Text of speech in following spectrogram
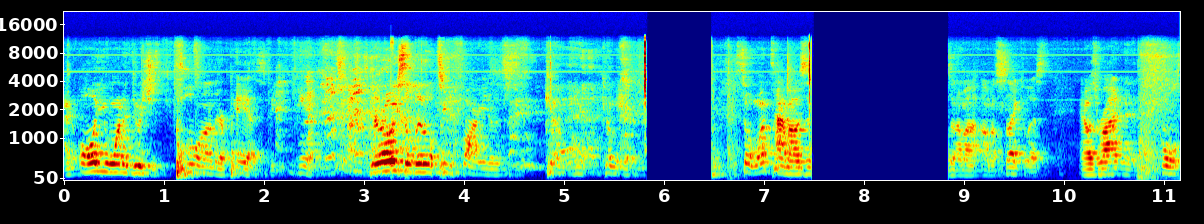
and all you want to do is just pull on their pants, but you can't. They're always a little too far. You know, just, come here, come here. So one time I was in, and I'm a, I'm a cyclist, and I was riding in full.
